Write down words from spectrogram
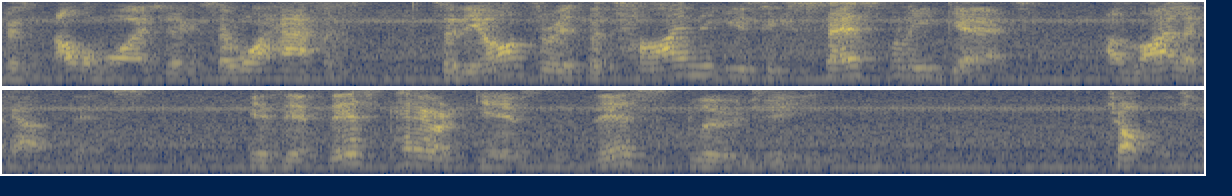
Because otherwise, you so what happens? So the answer is the time that you successfully get a lilac out of this is if this parent gives this blue gene, chocolate gene,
